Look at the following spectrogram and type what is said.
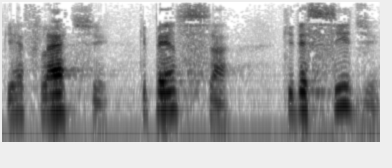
que reflete, que pensa, que decide.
